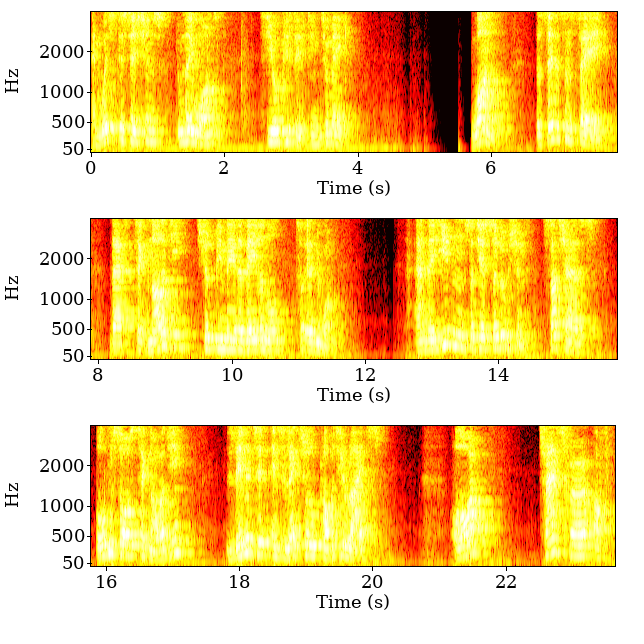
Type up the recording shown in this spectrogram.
and which decisions do they want COP15 to make? One, the citizens say that technology should be made available to everyone. And they even suggest solutions such as open source technology, limited intellectual property rights, or transfer of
